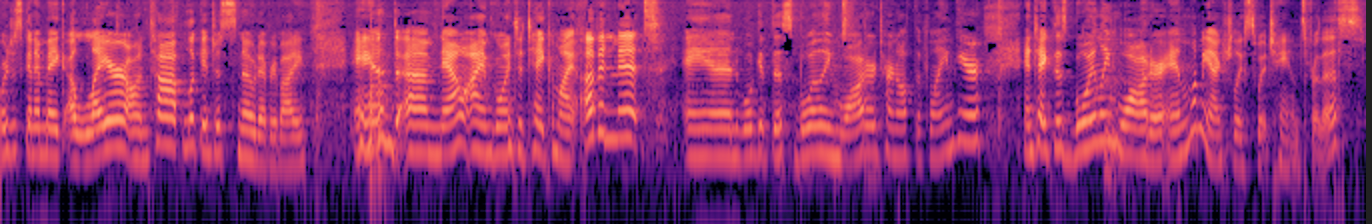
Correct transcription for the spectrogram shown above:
We're just going to make a layer on top. Look, it just snowed, everybody. And um, now I am going to take my oven mitt and we'll get this boiling water, turn off the flame here, and take this boiling water, and let me actually switch hands for this.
